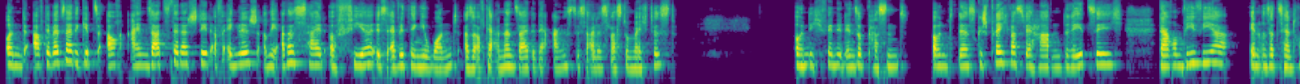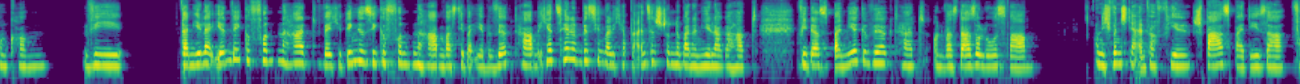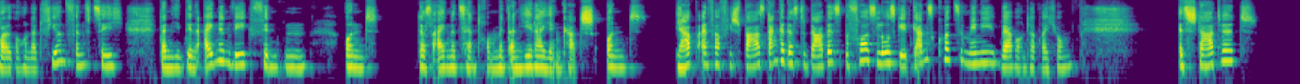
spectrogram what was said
Und auf der Webseite gibt es auch einen Satz, der da steht auf Englisch, on the other side of fear is everything you want. Also auf der anderen Seite der Angst ist alles, was du möchtest. Und ich finde den so passend. Und das Gespräch, was wir haben, dreht sich darum, wie wir in unser Zentrum kommen, wie Daniela ihren Weg gefunden hat, welche Dinge sie gefunden haben, was die bei ihr bewirkt haben. Ich erzähle ein bisschen, weil ich habe eine Einzelstunde bei Daniela gehabt, wie das bei mir gewirkt hat und was da so los war. Und ich wünsche dir einfach viel Spaß bei dieser Folge 154, dann den eigenen Weg finden und das eigene Zentrum mit Daniela Jenkatsch. Und ja, hab einfach viel Spaß. Danke, dass du da bist. Bevor es losgeht, ganz kurze Mini-Werbeunterbrechung. Es startet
